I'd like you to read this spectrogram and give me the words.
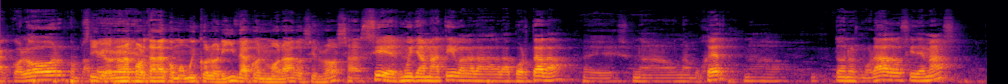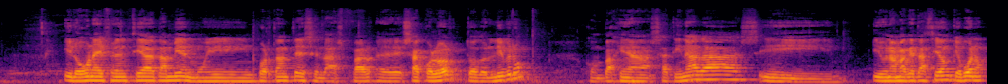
a color, con Sí, papel... veo una portada como muy colorida, con morados y rosas. Sí, es muy llamativa la, la portada. Es una, una mujer, una- tonos morados y demás. Y luego una diferencia también muy importante es en las par- eh, es a color todo el libro, con páginas satinadas y, y una maquetación que, bueno,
